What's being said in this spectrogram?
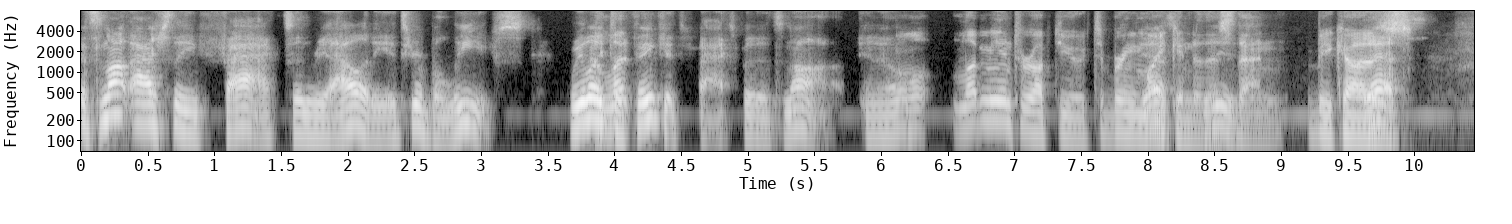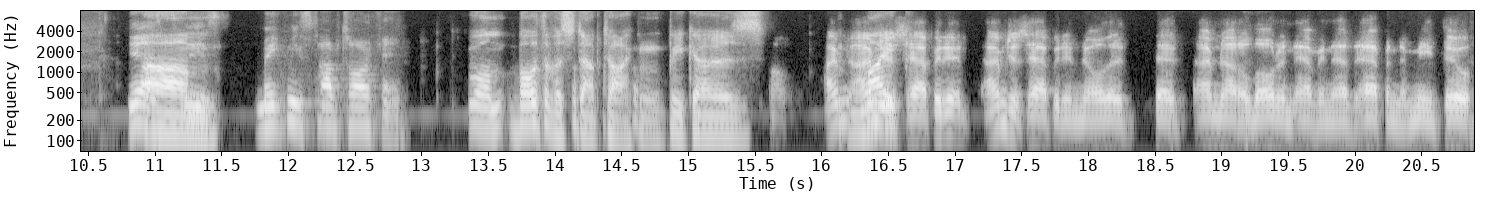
It's not actually facts in reality, it's your beliefs. We like let, to think it's facts, but it's not, you know. Well, let me interrupt you to bring yes, Mike into please. this then, because yes, yes um, make me stop talking. Well, both of us stop talking because I'm, I'm Mike, just happy to I'm just happy to know that that I'm not alone in having that happen to me too.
